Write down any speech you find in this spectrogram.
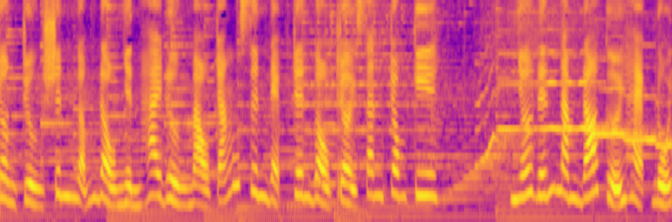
Trần Trường Sinh ngẫm đầu nhìn hai đường màu trắng xinh đẹp trên bầu trời xanh trong kia. Nhớ đến năm đó cưỡi hạt đuổi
